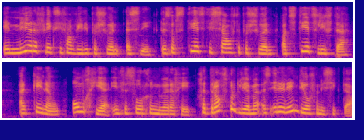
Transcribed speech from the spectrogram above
en nie 'n refleksie van wie die persoon is nie. Dit is nog steeds dieselfde persoon wat steeds liefde, erkenning, omgee en versorging nodig het. Gedragsprobleme is inherënt deel van die siekte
